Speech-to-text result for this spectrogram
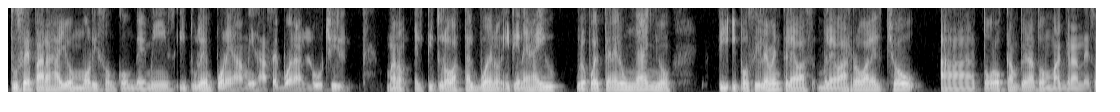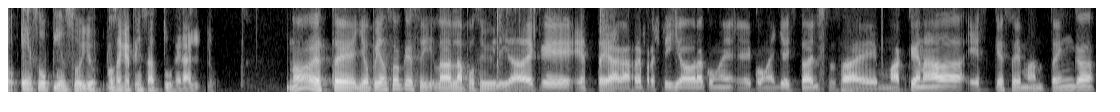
tú separas a John Morrison con The Miz y tú le pones a Miz a hacer buenas luchas, y, mano, el título va a estar bueno y tienes ahí, lo puedes tener un año y, y posiblemente le vas, le vas a robar el show a todos los campeonatos más grandes. Eso, eso pienso yo. No sé qué piensas tú, Gerardo. No, este, yo pienso que sí, la, posibilidad de que este, agarre prestigio ahora con, eh, con AJ Styles, o sea, eh, más que nada es que se mantenga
